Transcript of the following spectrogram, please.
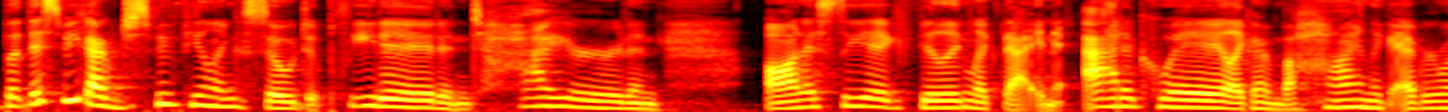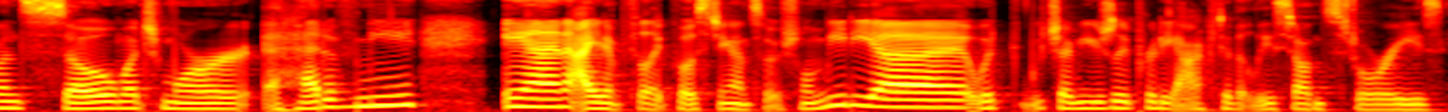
But this week I've just been feeling so depleted and tired and honestly like feeling like that inadequate, like I'm behind, like everyone's so much more ahead of me. And I didn't feel like posting on social media, which, which I'm usually pretty active, at least on stories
